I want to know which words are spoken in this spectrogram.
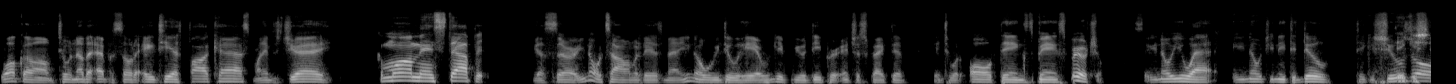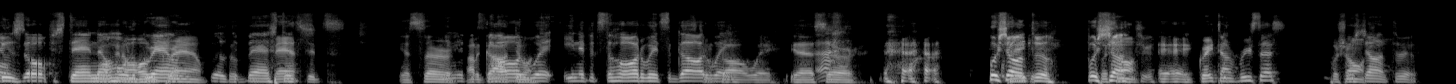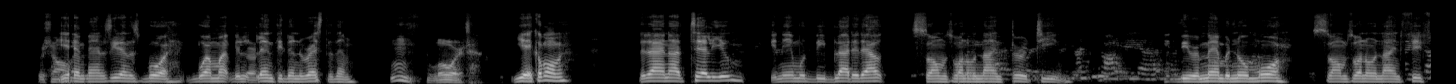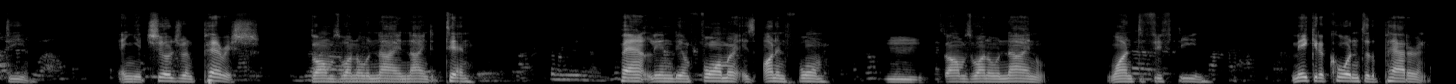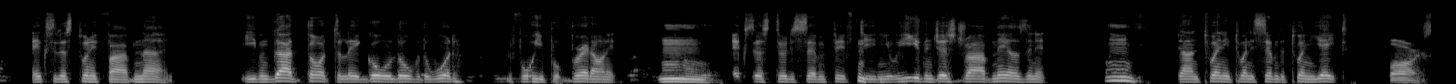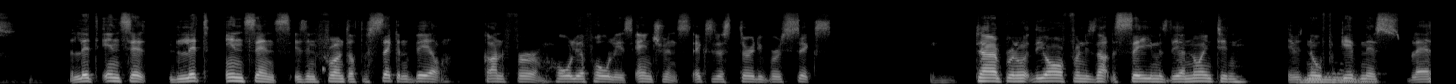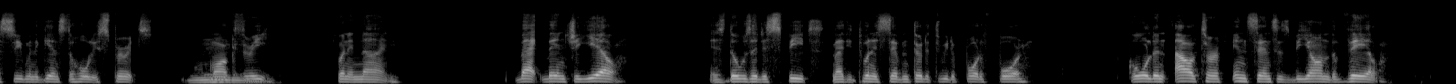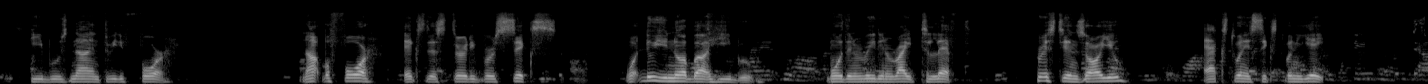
Welcome to another episode of ATS Podcast. My name is Jay. Come on, man, stop it. Yes, sir. You know what time it is, man. You know what we do here. We give you a deeper introspective into what all things being spiritual. So you know where you at. You know what you need to do. Take your shoes Take your off. shoes off, stand on holy, holy ground, filthy filthy bastards. Yes, sir. Even if, the it's the hard way, even if it's the hard way, it's the God way. God way. Yes, Ah. sir. Push on through. Push, Push on, on. through. Hey, hey, great time for recess. Push Push on. on through. Yeah, man. Let's get on this boy. Boy might be Sure. lengthy than the rest of them. Mm, Lord. Yeah, come on, man. Did I not tell you your name would be blotted out? Psalms 109, 13. You'd be remembered no more. Psalms 109, 15. And your children perish. Psalms 109, 9 to 10. Apparently, the informer is uninformed. Mm, Psalms 109, 1 to 15. Make it according to the pattern. Exodus 25, 9. Even God thought to lay gold over the wood before he put bread on it. mm, Exodus 37, 15. you heathen just drive nails in it. mm. John 20, 27 to 28. Bars. The lit incense, lit incense is in front of the second veil. Confirm, Holy of Holies, entrance. Exodus 30, verse 6. Tampering with the offering is not the same as the anointing. There is no Mm. forgiveness, blaspheming against the Holy Spirit. Mark Mm. 3, 29. Backbencher yell as those at his feet. Matthew 27, 33 to 44. Golden altar of incense is beyond the veil. Hebrews 9, 3 to 4. Not before. Exodus 30, verse 6. What do you know about Hebrew? More than reading right to left. Christians, are you? Acts 26, 28.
